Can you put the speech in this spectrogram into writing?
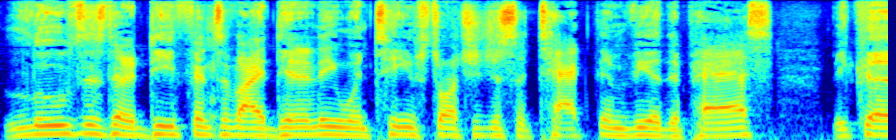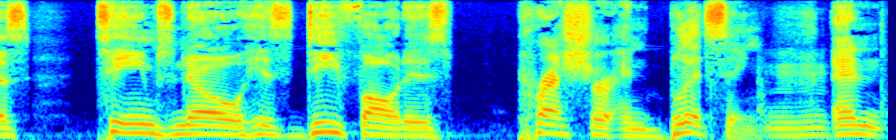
loses their defensive identity when teams start to just attack them via the pass because teams know his default is pressure and blitzing. And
